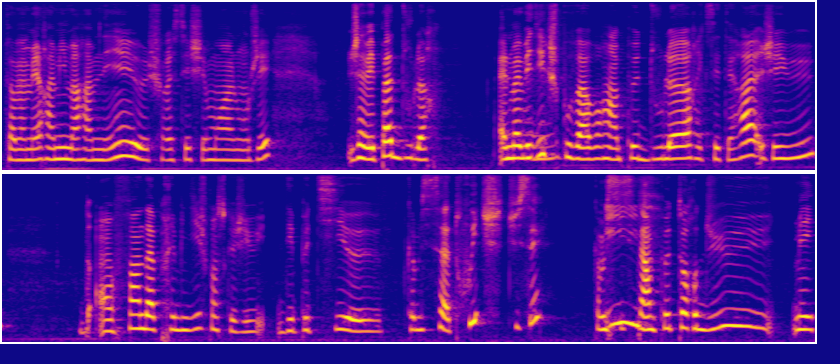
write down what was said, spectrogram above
Enfin, ma meilleure amie m'a ramenée, euh, je suis restée chez moi allongée. J'avais pas de douleur. Elle m'avait dit Mhm. que je pouvais avoir un peu de douleur, etc. J'ai eu. En fin d'après-midi, je pense que j'ai eu des petits. euh, comme si ça twitch, tu sais? Comme si c'était un peu tordu, mais,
